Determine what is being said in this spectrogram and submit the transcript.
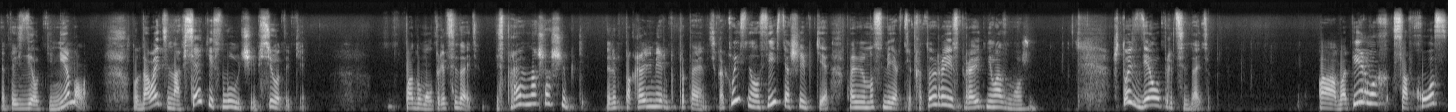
этой сделки не было, ну давайте на всякий случай все-таки, подумал председатель, исправим наши ошибки. Или, по крайней мере, попытаемся. Как выяснилось, есть ошибки, помимо смерти, которые исправить невозможно. Что сделал председатель? А, во-первых, совхоз,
